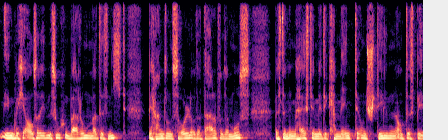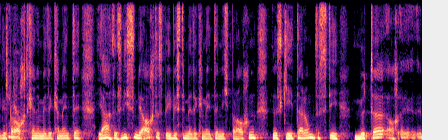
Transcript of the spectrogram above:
irgendwelche Ausreden suchen, warum man das nicht behandeln soll oder darf oder muss, weil es dann immer heißt, ja Medikamente und Stillen und das Baby genau. braucht keine Medikamente. Ja, das wissen wir auch, dass Babys die Medikamente nicht brauchen. Nur es geht darum, dass die Mütter auch äh,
